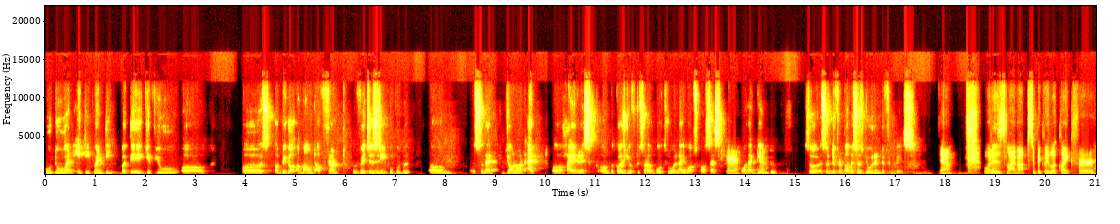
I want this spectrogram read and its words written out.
who do an 80-20 but they give you uh, a, a bigger amount upfront which is recoupable. Um, so that you're not at a high risk uh, because you have to sort of go through a live ops process Sure. for that game Yeah. too so so different publishers do it in different ways Yeah. What does live ops typically look like for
